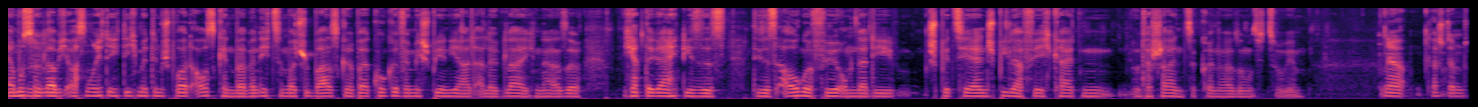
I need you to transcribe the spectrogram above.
da musst du, Mhm. glaube ich, auch so richtig dich mit dem Sport auskennen, weil wenn ich zum Beispiel Basketball gucke, für mich spielen die halt alle gleich. Ne? Also ich habe da gar nicht dieses, dieses Auge für, um da die speziellen Spielerfähigkeiten unterscheiden zu können, oder so muss ich zugeben. Ja, das stimmt.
